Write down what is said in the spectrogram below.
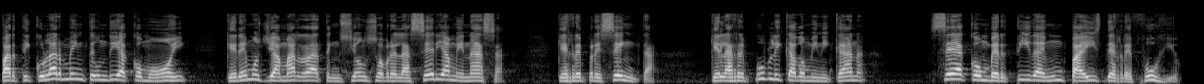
particularmente un día como hoy, queremos llamar la atención sobre la seria amenaza que representa que la República Dominicana sea convertida en un país de refugio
